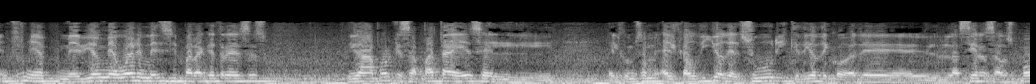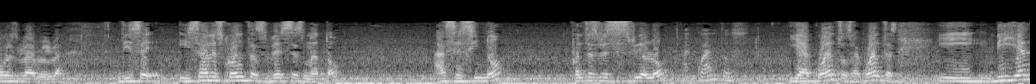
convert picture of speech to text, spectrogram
Entonces me, me vio mi abuelo y me dice, ¿para qué traes eso? Digo, ah, porque Zapata es el el, ¿cómo se llama? el caudillo del sur y que dio de, de, las tierras a los pobres, bla, bla, bla. Dice, ¿y sabes cuántas veces mató? ¿Asesinó? ¿Cuántas veces violó? ¿A cuántos? ¿Y a cuántos? ¿A cuántas? Y Villa,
